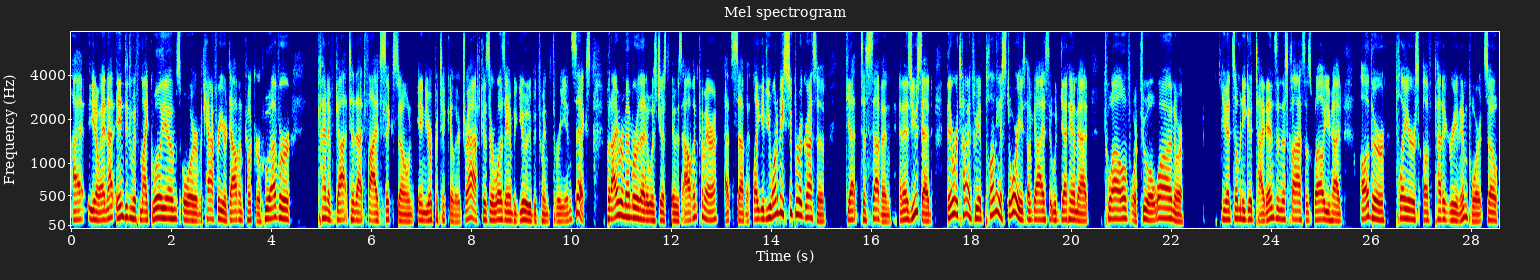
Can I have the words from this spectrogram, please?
I, you know, and that ended with Mike Williams or McCaffrey or Dalvin Cook or whoever kind of got to that five six zone in your particular draft because there was ambiguity between three and six. But I remember that it was just it was Alvin Kamara at seven. Like if you want to be super aggressive, get to seven. And as you said, there were times we had plenty of stories of guys that would get him at 12 or 201 or you had so many good tight ends in this class as well. You had other players of pedigree and import. So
